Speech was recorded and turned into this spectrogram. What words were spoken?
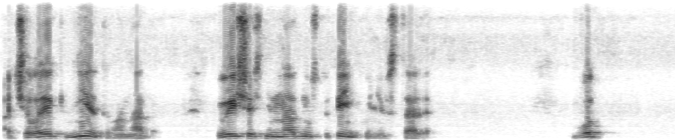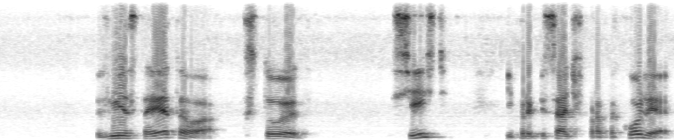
А человек не этого надо вы еще с ним на одну ступеньку не встали. Вот вместо этого стоит сесть и прописать в протоколе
